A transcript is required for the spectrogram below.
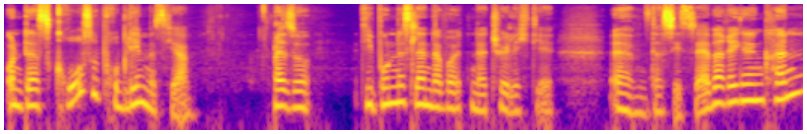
Und das große Problem ist ja, also die Bundesländer wollten natürlich, die, ähm, dass sie es selber regeln können,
